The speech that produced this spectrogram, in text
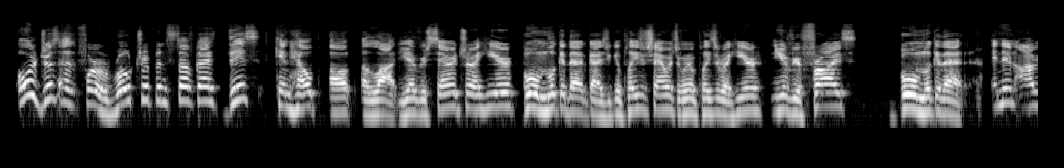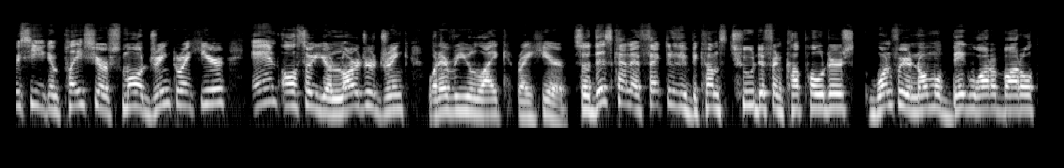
or just for a road trip and stuff, guys. This can help out a lot. You have your sandwich right here. Boom, look at that, guys. You can place your sandwich. I'm going to place it right here. You have your fries. Boom, look at that. And then obviously you can place your small drink right here and also your larger drink, whatever you like right here. So this kind of effectively becomes two different cup holders, one for your normal big water bottle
